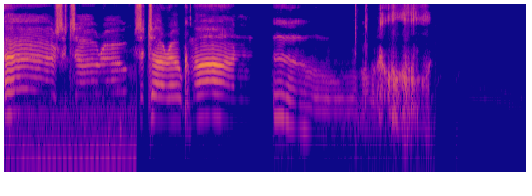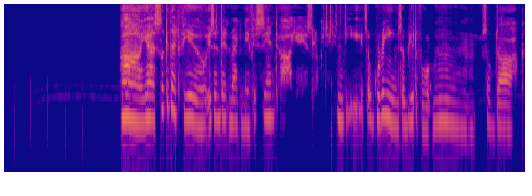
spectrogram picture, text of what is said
Ah, Sataro, Sataro, come on. Ah, yes, look at that view. Isn't it magnificent? Ah, yes, look at it indeed. So green, so beautiful. Mmm, so dark.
